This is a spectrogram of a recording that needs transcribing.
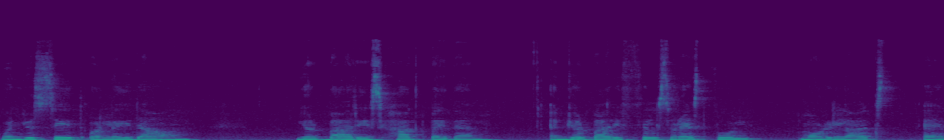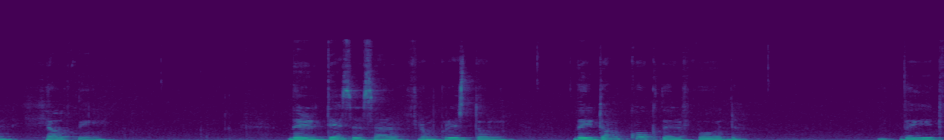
When you sit or lay down, your body is hugged by them, and your body feels restful, more relaxed, and healthy. Their dishes are from crystal. They don't cook their food, they eat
